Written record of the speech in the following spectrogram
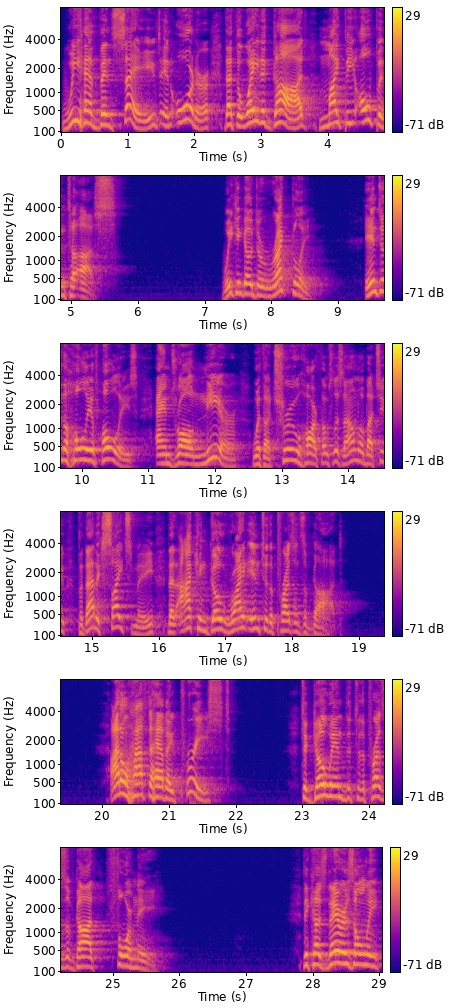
We have been saved in order that the way to God might be open to us. We can go directly into the Holy of Holies and draw near with a true heart. Folks, listen, I don't know about you, but that excites me that I can go right into the presence of God. I don't have to have a priest to go into the presence of God for me. Because there is only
